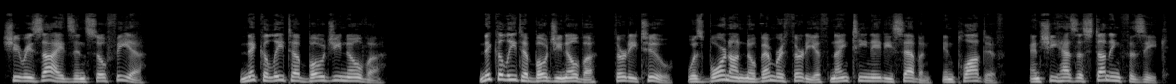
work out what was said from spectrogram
She resides in Sofia. Nikolita Bojinova. Nikolita Bojinova, 32, was born on November 30, 1987, in Plovdiv, and she has a stunning physique.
